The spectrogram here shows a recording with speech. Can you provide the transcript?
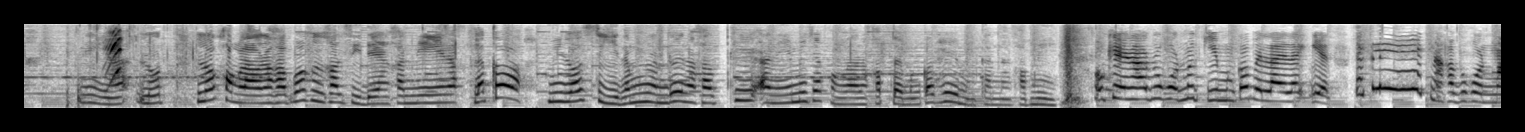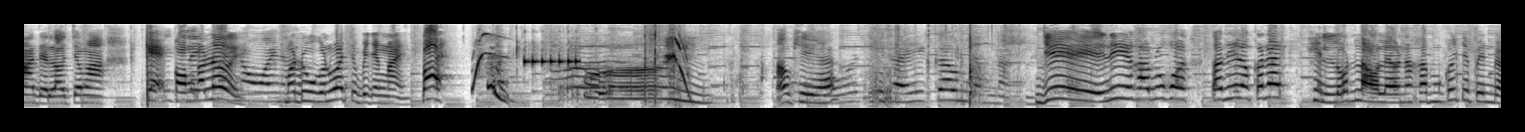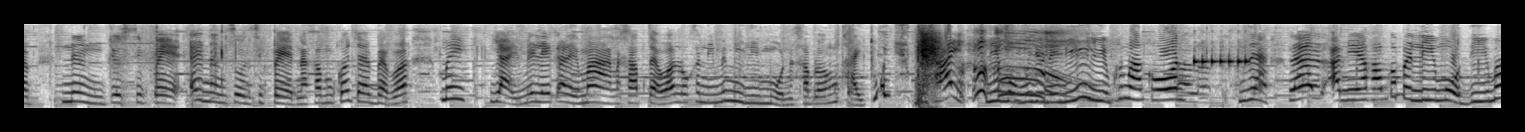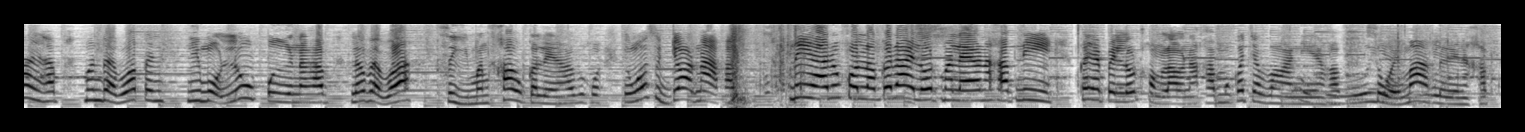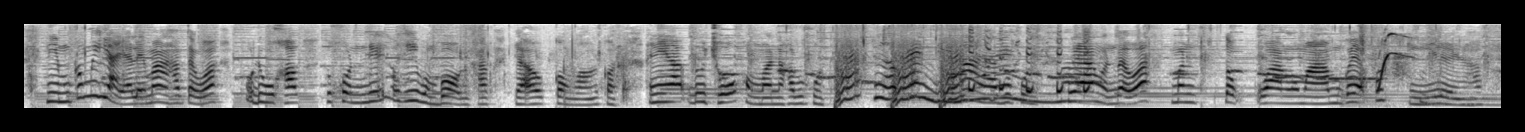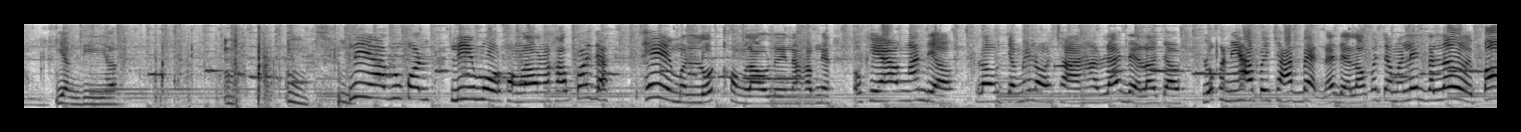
นี่ฮะรถรถของเรานะครับก็คือคันสีแดงคันนี้นะแล้วก็มีรถสีน้ำเงินด้วยนะครับ ที่อันนี้ไม่ใช่ของเรานะครับ แต่มันก็เท่เหมือนกันนะครับนี่โอเคนะครับทุกคนเมื่อกี้มันก็เป็นรายละเอียดเล็กๆนะครับ ทุกคนมาเดี๋ยวเราจะมาแกะกล่องกันเลยน้อยๆนะมาดูกันว่าจะเป็นยังไงไปโอเคฮะที่ใช้เก้ายังหนักเลยเย่นี่ครับ ทุกคน ตอนนี้เราก็ได้เห็นรถเราแล้วนะครับมันก็จะเป็นแบบ 1.18เอ้1ส่วน18นะครับมันก็จะแบบว่าไม่ใหญ่ไม่เล็กอะไรมากนะครับ แต่ว่ารถคันนี้ไม่มีรีโมทนะครับ เราต้องถ่ายทุยไม่ใช่รีโมทมันอยู่ในนี้หยิบขึ้นมาก่อนเนี่ยและอันนี้ครับก็เป็นรีโมทดีมากครับ มันแบบว่าเป็นรีโมทลูกปืนนะครับ แล้วแบบว่า สีมันเข้ากันเลยนะครับทุกคนถือว่าสุดยอดมากครับ นี่ฮะทุกคนเราก็ได้รถมาแล้วนะครับ นี่ก็จะเป็นรถของเรานะครับ มันก็จะประมาณนี้นะครับ สวยมากเลยนะครับ นี่มันก็ไม่ใหญ่อะไรมากครับ แต่ว่าดูครับทุกคนที่ที่ผมบอกนะครับเดี๋ยวเอากล่องวางไว้ก่อน อันนี้ครับดูโชคของมันนะครับทุกคนนี่ครับเด้งดีมากนะครับทุกคนเวลาเหมือนแบบว่า มันตกวางลงมา มันก็จะปุ๊บอย่างนี้เลยนะครับ อย่างดีครับอืม ทของเรานะครับ ก็จะเท่เหมือนรถของเราเลยนะครับเนี่ยโอเคครับงั้นเดี๋ยวเราจะไม่รอช้านะครับ และเดี๋ยวเราจะรถคันนี้ครับไปชาร์จแบตแล้วเดี๋ยวเราก็จะมาเล่นกันเลยไป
